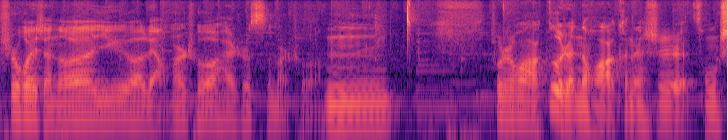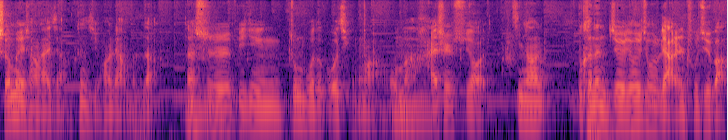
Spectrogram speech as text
是会选择一个两门车还是四门车？嗯，说实话，个人的话可能是从审美上来讲更喜欢两门的，但是毕竟中国的国情嘛，我们还是需要经常不可能就就就俩人出去吧，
